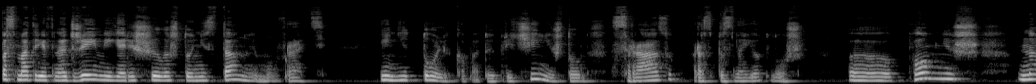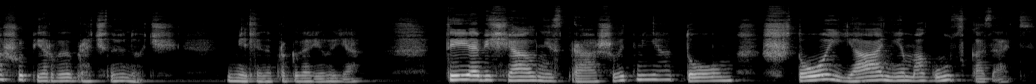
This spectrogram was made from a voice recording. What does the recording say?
Посмотрев на Джейми, я решила, что не стану ему врать. И не только по той причине, что он сразу распознает ложь. «Э, «Помнишь нашу первую брачную ночь?» – медленно проговорила я. «Ты обещал не спрашивать меня о том, что я не могу сказать.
